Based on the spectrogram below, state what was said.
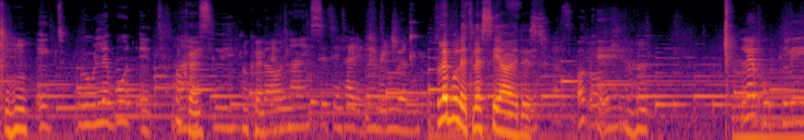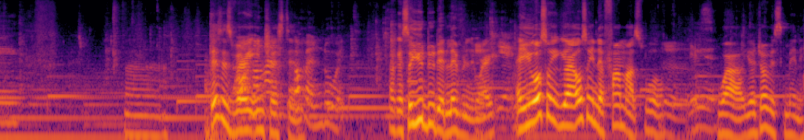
Mhm. it we will label it Okay. nicely. Okay. with our And nice Sit inside the label fridge. Label it. Let's see how it is. Okay. Uh-huh. Label, please. Uh, this is very Oh, Mama, interesting. Come and do it. Okay, so you do the labeling, Yeah, right? yeah. And you also you are also in the farm as well. Yes. Wow, your job is many.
